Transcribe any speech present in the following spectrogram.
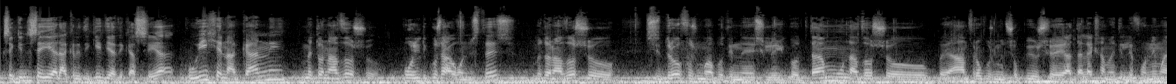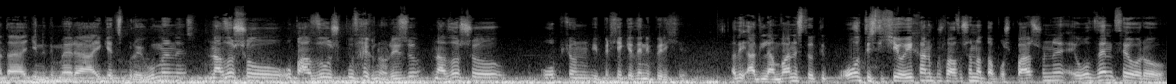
Ξεκίνησε η ιερακριτική διαδικασία που είχε να κάνει με το να δώσω πολιτικούς αγωνιστές, με το να δώσω συντρόφους μου από την ε, συλλογικότητά μου, να δώσω ανθρώπους με τους οποίους ανταλλάξαμε τηλεφωνήματα εκείνη τη μέρα ή και τις προηγούμενες, να δώσω οπαδούς που δεν γνωρίζω, να δώσω όποιον υπήρχε και δεν υπήρχε. Δηλαδή, αντιλαμβάνεστε ότι ό,τι στοιχείο είχαν προσπαθούσαν να το αποσπάσουν. Εγώ δεν θεωρώ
